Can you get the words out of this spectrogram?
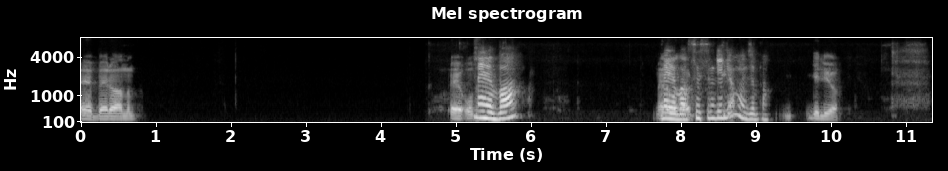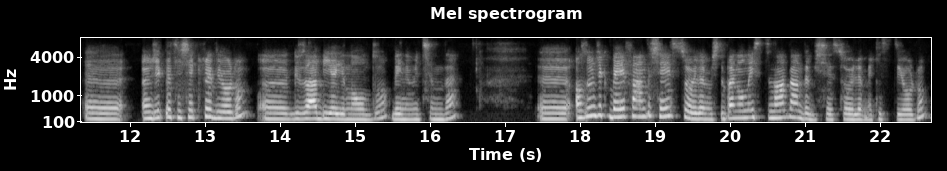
Ee, Bera Hanım. Ee, o... Merhaba. Merhaba. Sesim geliyor mu acaba? Geliyor. Ee, öncelikle teşekkür ediyorum. Ee, güzel bir yayın oldu benim için de. Ee, az önceki beyefendi şey söylemişti. Ben ona istinaden de bir şey söylemek istiyorum.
